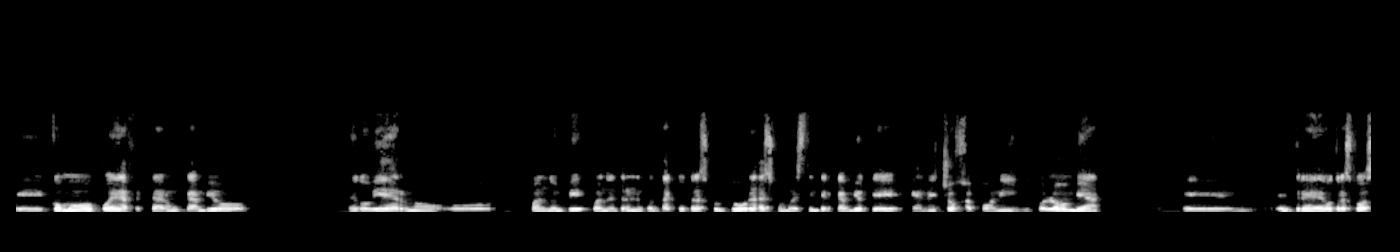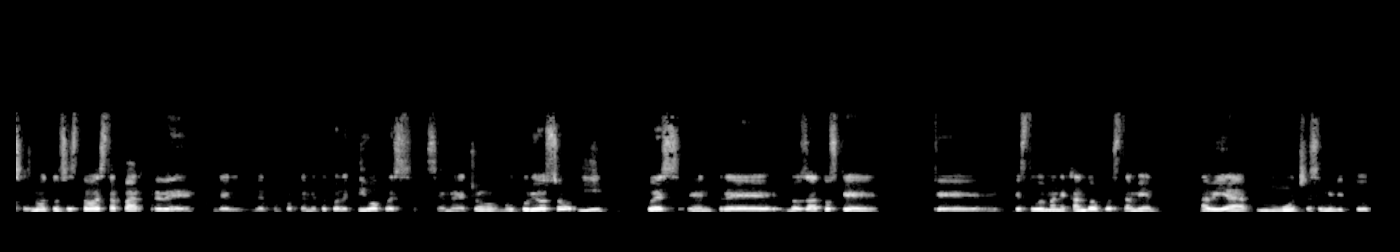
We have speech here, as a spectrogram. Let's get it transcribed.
eh, cómo puede afectar un cambio de gobierno o cuando, cuando entran en contacto otras culturas, como este intercambio que, han hecho Japón y, Colombia, eh, entre otras cosas, ¿no? Entonces, toda esta parte de, del, del, comportamiento colectivo, pues se me ha hecho muy curioso y pues entre los datos que, que, estuve manejando, pues también había mucha similitud.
